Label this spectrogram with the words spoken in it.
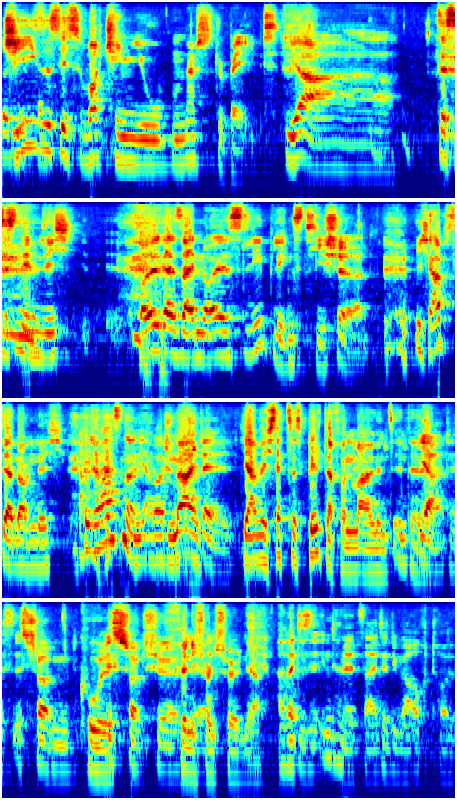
ich... Jesus is watching you masturbate. Ja, Das ist nämlich Holger sein neues Lieblingst-T-Shirt. ich hab's ja noch nicht. Ach, du hast noch nicht, aber schon Nein, bestellt. ja, aber ich setze das Bild davon mal ins Internet. Ja, das ist schon Cool. Ist schon schön. Finde ich ja. schon schön, ja. Aber diese Internetseite, die war auch toll.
